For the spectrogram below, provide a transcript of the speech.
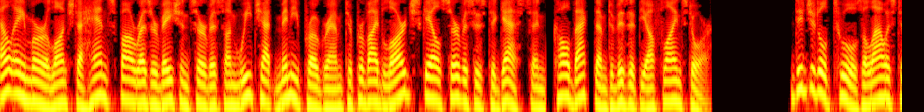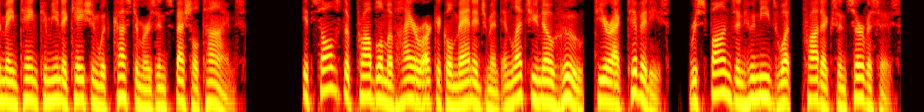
L.A. Mer launched a hand spa reservation service on WeChat mini program to provide large-scale services to guests and, call back them to visit the offline store. Digital tools allow us to maintain communication with customers in special times. It solves the problem of hierarchical management and lets you know who, to your activities, responds and who needs what, products and services.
